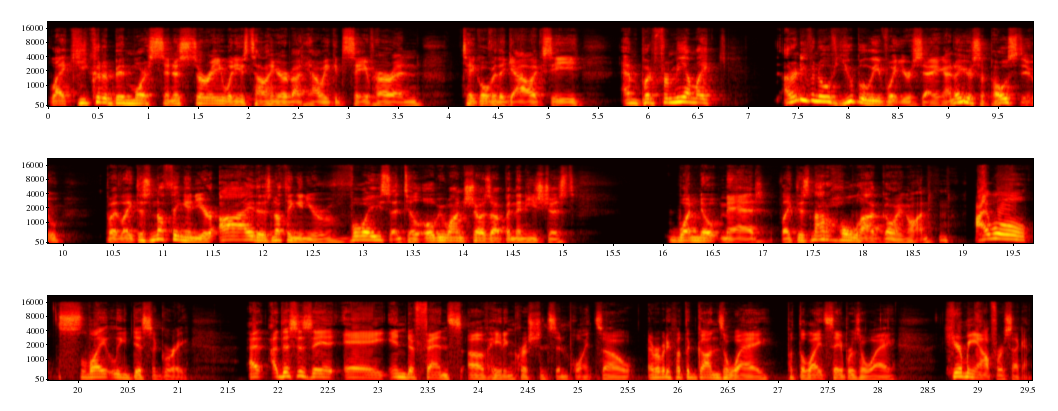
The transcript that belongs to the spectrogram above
Like he could have been more sinistery when he was telling her about how he could save her and take over the galaxy. And but for me, I'm like, I don't even know if you believe what you're saying. I know you're supposed to, but like there's nothing in your eye, there's nothing in your voice until Obi-Wan shows up and then he's just one note mad. Like there's not a whole lot going on. I will slightly disagree. this is a, a in defense of Hayden Christensen point. So everybody put the guns away, put the lightsabers away. Hear me out for a second.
